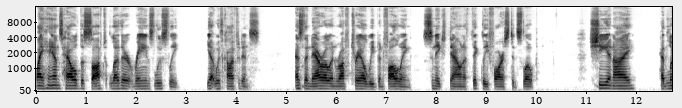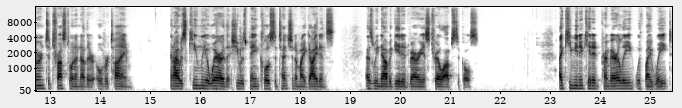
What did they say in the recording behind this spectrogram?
My hands held the soft leather reins loosely, yet with confidence, as the narrow and rough trail we'd been following snaked down a thickly forested slope. She and I had learned to trust one another over time, and I was keenly aware that she was paying close attention to my guidance as we navigated various trail obstacles. I communicated primarily with my weight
